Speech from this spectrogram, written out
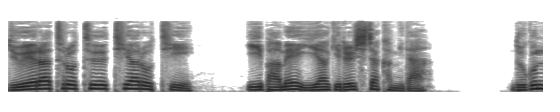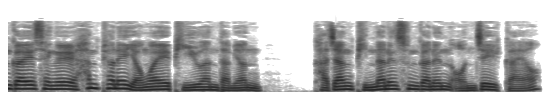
뉴에라 트로트 TROT 이 밤의 이야기를 시작합니다. 누군가의 생을 한 편의 영화에 비유한다면 가장 빛나는 순간은 언제일까요?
